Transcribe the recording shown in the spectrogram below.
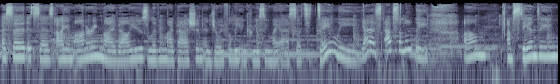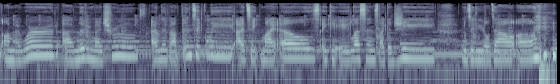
I said it says, I am honoring my values, living my passion, and joyfully increasing my assets daily. Yes, absolutely. Um, I'm standing on my word. I'm living my truth. I live authentically. I take my L's, aka lessons, like a G. No diggity, no doubt. Um,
